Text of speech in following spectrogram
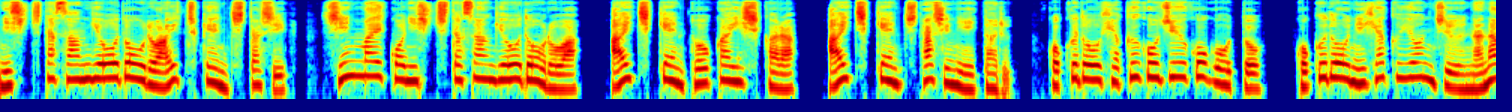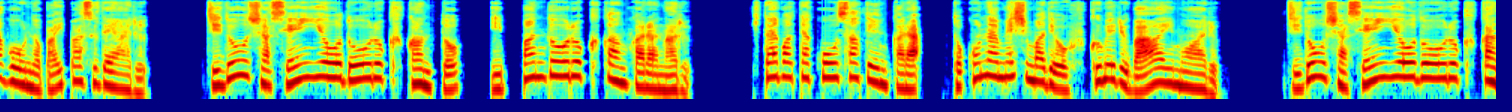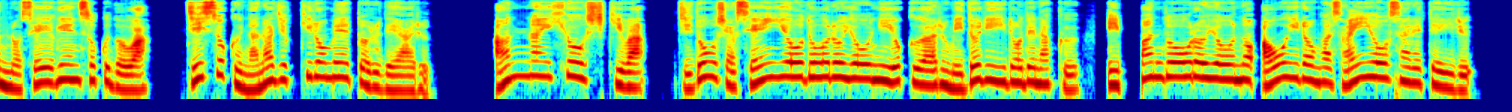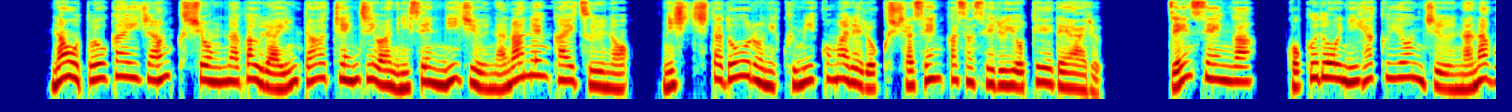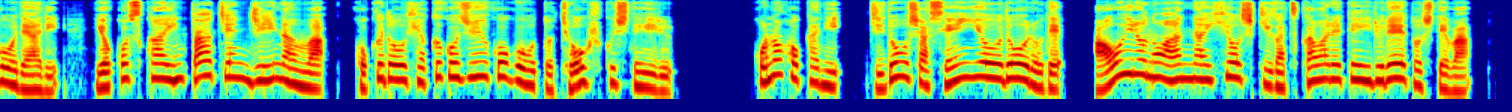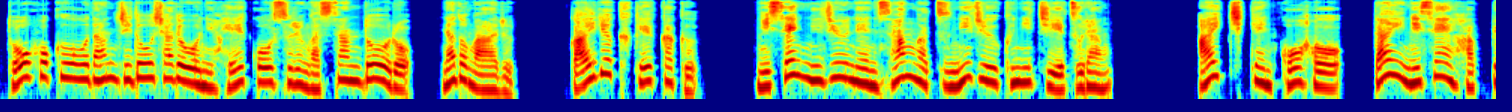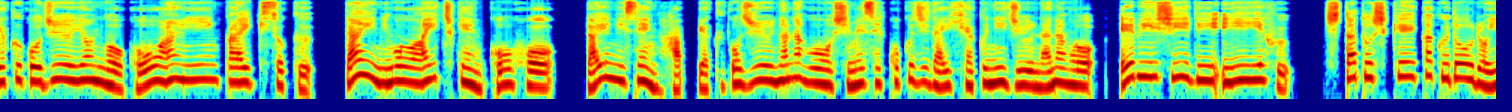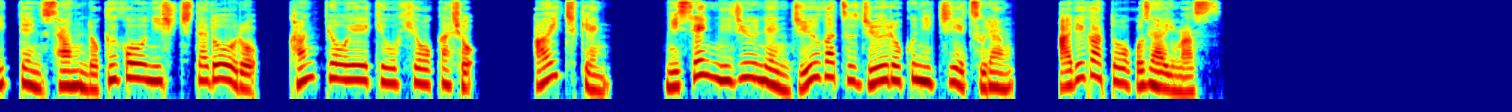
西知多産業道路愛知県知多市、新米湖西知多産業道路は、愛知県東海市から愛知県知多市に至る国道155号と国道247号のバイパスである。自動車専用道路区間と一般道路区間からなる。北畑交差点から常滑市までを含める場合もある。自動車専用道路区間の制限速度は時速 70km である。案内標識は自動車専用道路用によくある緑色でなく、一般道路用の青色が採用されている。なお東海ジャンクション中浦インターチェンジは2027年開通の西知多道路に組み込まれ6車線化させる予定である。前線が国道247号であり、横須賀インターチェンジ以南は国道155号と重複している。この他に自動車専用道路で青色の案内標識が使われている例としては、東北横断自動車道に並行する合算道路などがある。概略計画。2020年3月29日閲覧。愛知県広報第2854号公安委員会規則第2号愛知県広報第2857号示せ国時第127号 ABCDEF 下都市計画道路1.365西下道路、環境影響評価書。愛知県。2020年10月16日閲覧。ありがとうございます。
